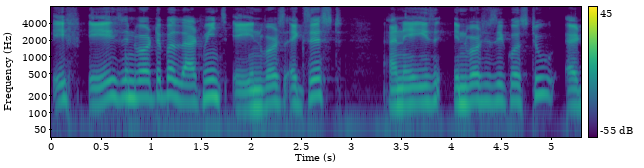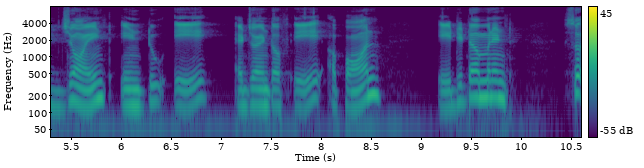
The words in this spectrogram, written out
if A is invertible, that means A inverse exists and A is inverse is equals to adjoint into A, adjoint of A upon A determinant. So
